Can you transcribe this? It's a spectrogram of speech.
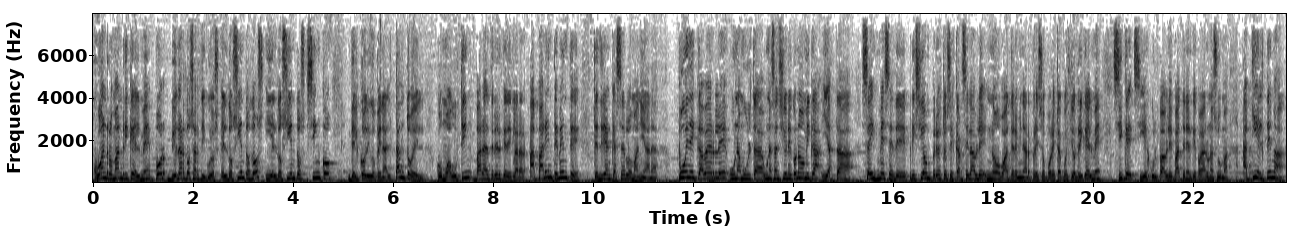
Juan Román Riquelme por violar dos artículos, el 202 y el 205 del Código Penal. Tanto él como Agustín van a tener que declarar. Aparentemente tendrían que hacerlo mañana. Puede caberle una multa, una sanción económica y hasta seis meses de prisión, pero esto es escarcelable, no va a terminar preso por esta cuestión Riquelme, sí que si es culpable va a tener que pagar una suma. Aquí el tema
